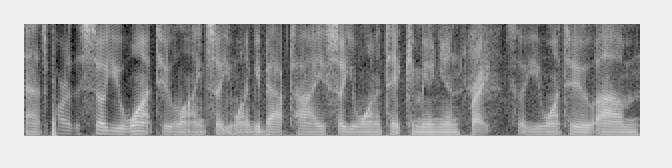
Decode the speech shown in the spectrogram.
Uh, it's part of the So You Want to line. So you want to be baptized. So you want to take communion. Right. So you want to. Um,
